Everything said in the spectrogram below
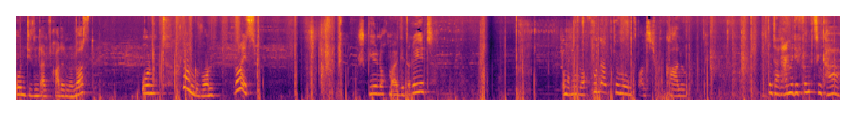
und die sind einfach alle nur lost. Und wir haben gewonnen. Nice. Spiel nochmal gedreht. Und nur noch 125 Pokale. Und dann haben wir die 15k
